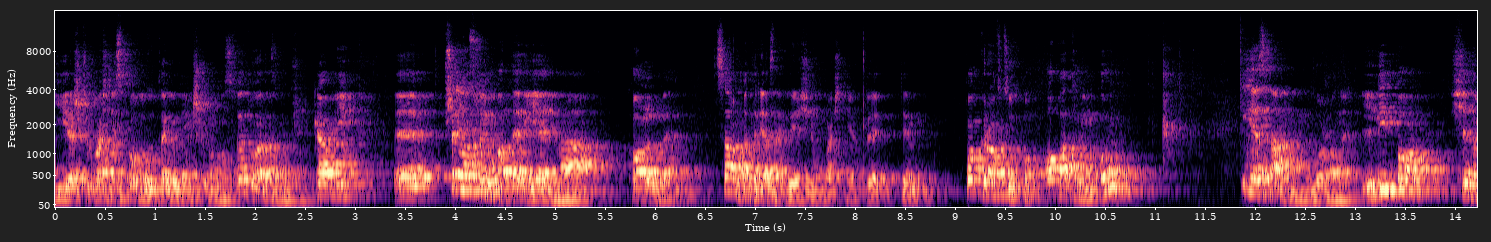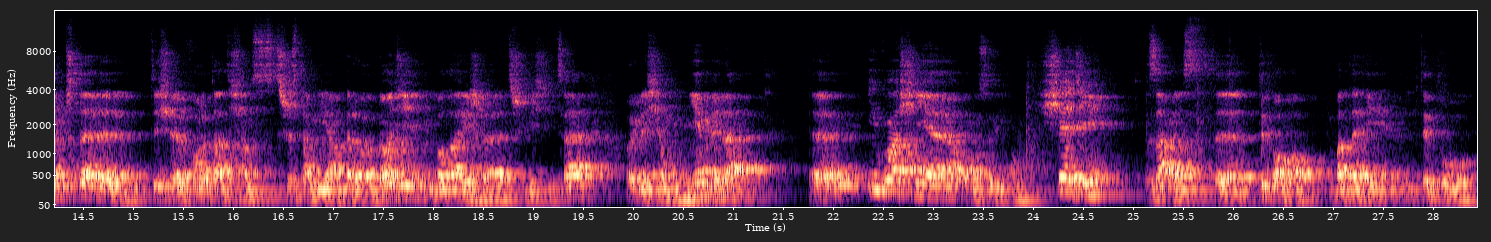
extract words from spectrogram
i jeszcze właśnie z powodu tego większego MOSFETu oraz grubszych kabli e, przeniosłem baterię na kolbę. Cała bateria znajduje się właśnie w tym pokrowcu po opatrunku i jest tam włożone LiPo 7,4 1000V 1300 mAh i bodajże 30C, o ile się nie mylę. E, I właśnie ono sobie tam siedzi zamiast e, typowo baterii typu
